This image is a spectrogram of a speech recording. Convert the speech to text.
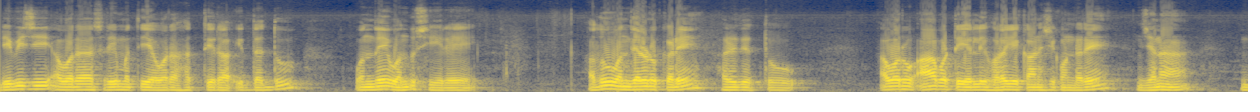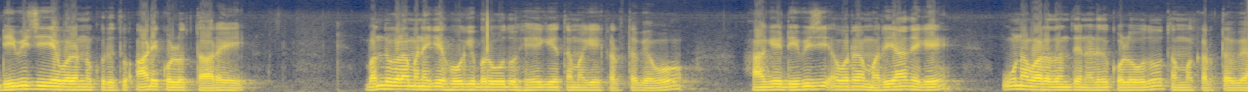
ಡಿ ವಿ ಜಿ ಅವರ ಶ್ರೀಮತಿಯವರ ಹತ್ತಿರ ಇದ್ದದ್ದು ಒಂದೇ ಒಂದು ಸೀರೆ. ಅದು ಒಂದೆರಡು ಕಡೆ ಹರಿದಿತ್ತು. ಅವರು ಆ ಬಟ್ಟೆಯಲ್ಲಿ ಹೊರಗೆ ಕಾಣಿಸಿಕೊಂಡರೆ ಜನ ಡಿ ವಿ ಜಿಯವರನ್ನು ಕುರಿತು ಆಡಿಕೊಳ್ಳುತ್ತಾರೆ. ಬಂಧುಗಳ ಮನೆಗೆ ಹೋಗಿ ಬರುವುದು ಹೇಗೆ ತಮಗೆ ಕರ್ತವ್ಯವೋ, ಹಾಗೆ ಡಿ ವಿ ಜಿ ಅವರ ಮರ್ಯಾದೆಗೆ ಊನಬಾರದಂತೆ ನಡೆದುಕೊಳ್ಳುವುದು ತಮ್ಮ ಕರ್ತವ್ಯ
